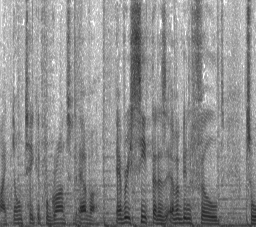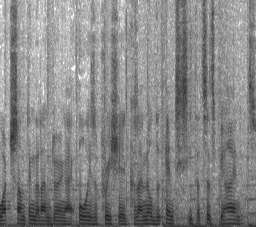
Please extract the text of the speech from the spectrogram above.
I don't take it for granted ever. Every seat that has ever been filled to watch something that I'm doing, I always appreciate because I know the empty seat that sits behind it.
